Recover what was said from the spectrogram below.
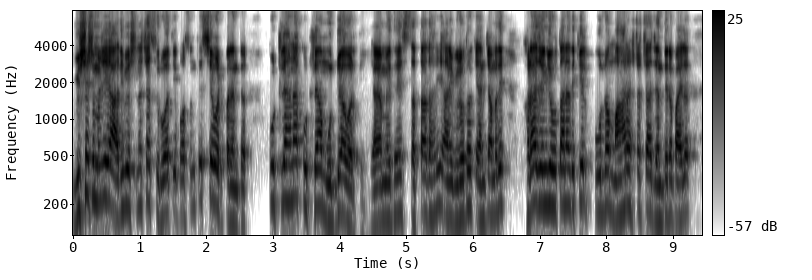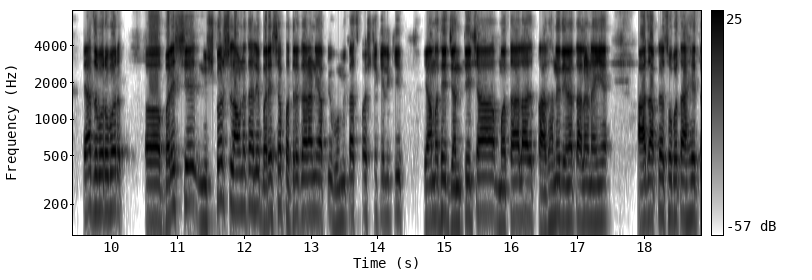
विशेष म्हणजे या अधिवेशनाच्या सुरुवातीपासून ते शेवटपर्यंत कुठल्या ना कुठल्या मुद्द्यावरती यामध्ये सत्ताधारी आणि विरोधक यांच्यामध्ये खडाजंगी होताना देखील पूर्ण महाराष्ट्राच्या जनतेने पाहिलं. त्याचबरोबर बरेचसे निष्कर्ष लावण्यात आले. बऱ्याचशा पत्रकारांनी आपली भूमिका स्पष्ट केली की यामध्ये जनतेच्या मताला प्राधान्य देण्यात आलं नाहीये. आज आपल्यासोबत आहेत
